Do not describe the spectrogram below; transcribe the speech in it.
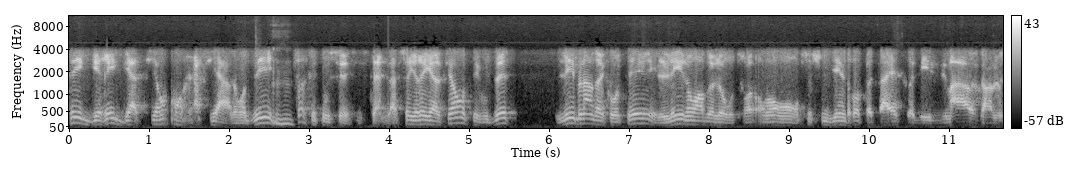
ségrégation raciale. On dit, ça c'est aussi un système. La ségrégation, c'est vous dites, les blancs d'un côté, les noirs de l'autre. On, se souviendra peut-être des images dans le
